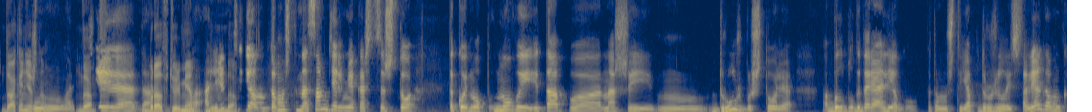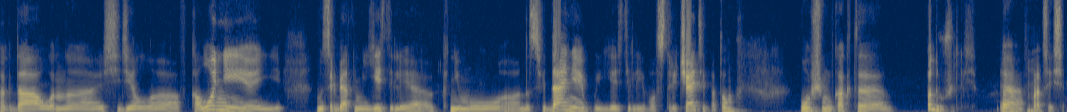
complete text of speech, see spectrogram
Да, конечно. У Алексея, да. да. Брат в тюрьме. Да, Олег да. сидел, потому что на самом деле мне кажется, что такой новый этап э, нашей дружбы, что ли, был благодаря Олегу, потому что я подружилась с Олегом, когда он э, сидел э, в колонии, и мы с ребятами ездили к нему э, на свидание, ездили его встречать, и потом, в общем, как-то подружились э, в процессе.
